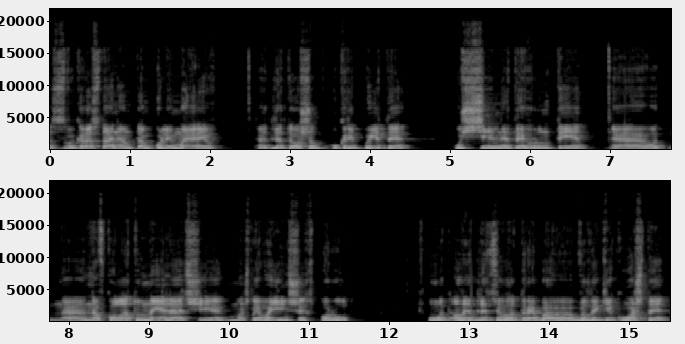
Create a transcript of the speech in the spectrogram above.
з використанням там полімерів е, для того, щоб укріпити, ущільнити ґрунти от, навколо тунеля чи, можливо, інших споруд. От, але для цього треба великі кошти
